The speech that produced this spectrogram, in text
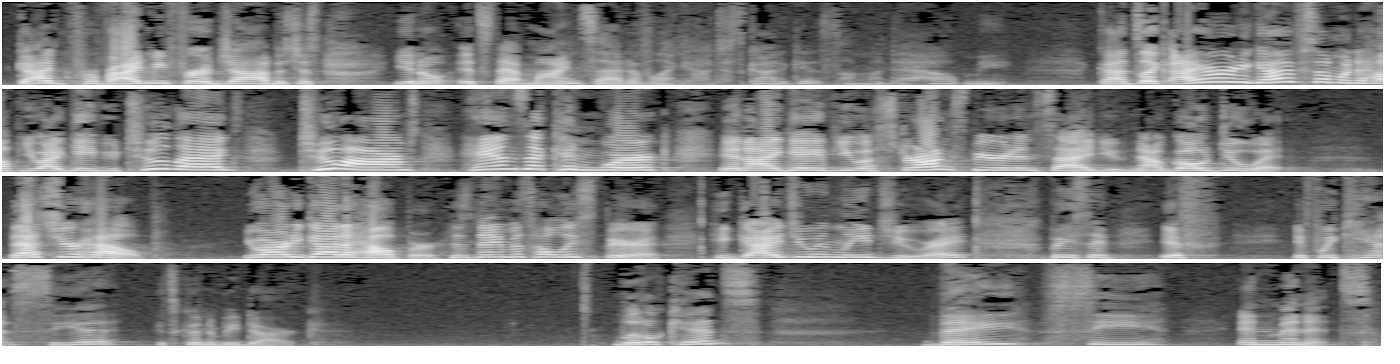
God provide me for a job. It's just, you know, it's that mindset of like, I just got to get someone to help me. God's like, I already gave someone to help you. I gave you two legs, two arms, hands that can work, and I gave you a strong spirit inside you. Now go do it. That's your help. You already got a helper. His name is Holy Spirit. He guides you and leads you, right? But he said, if, if we can't see it, it's going to be dark. Little kids, they see in minutes.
